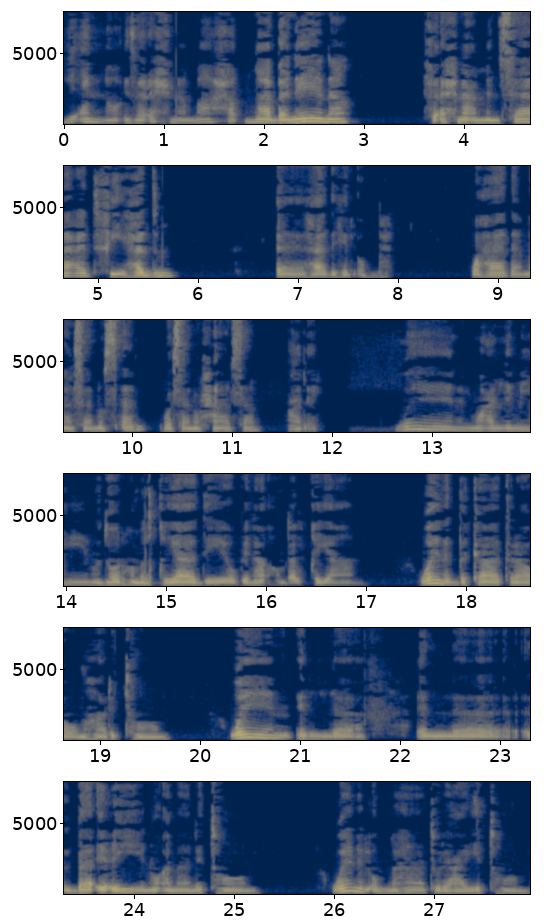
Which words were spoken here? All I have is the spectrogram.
لأنه إذا إحنا ما. ما بنينا فإحنا عم نساعد في هدم آه هذه الأمة. وهذا ما سنسأل وسنحاسب عليه. وين المعلمين ودورهم القيادي وبنائهم للقيام؟ وين الدكاترة ومهارتهم؟ وين البائعين وأمانتهم؟ وين الأمهات ورعايتهم؟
